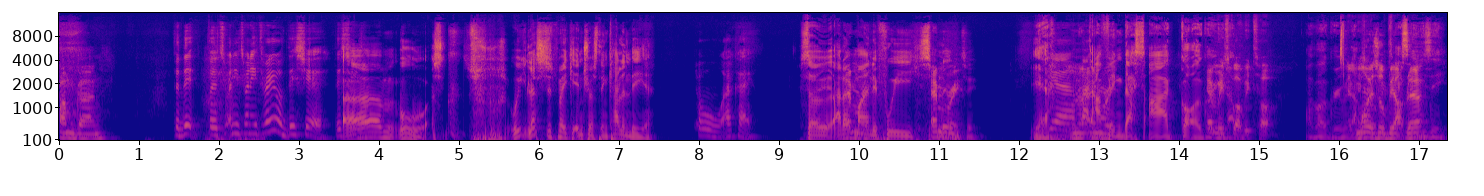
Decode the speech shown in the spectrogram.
I'm going. For, the, for 2023 or this year? This year? Um, ooh, we let's just make it interesting. Calendar year. oh, okay. So I don't Emery. mind if we split Emery. into. Yeah, Yeah, I think that's I gotta agree. Emery's with got to be top. I gotta agree with that. Emery's one. will be up there. Easy.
